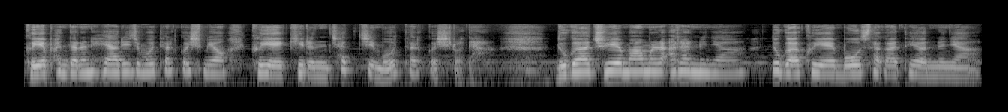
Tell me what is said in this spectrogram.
그의 판단은 헤아리지 못할 것이며 그의 길은 찾지 못할 것이로다. 누가 주의 마음을 알았느냐? 누가 그의 모사가 되었느냐?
